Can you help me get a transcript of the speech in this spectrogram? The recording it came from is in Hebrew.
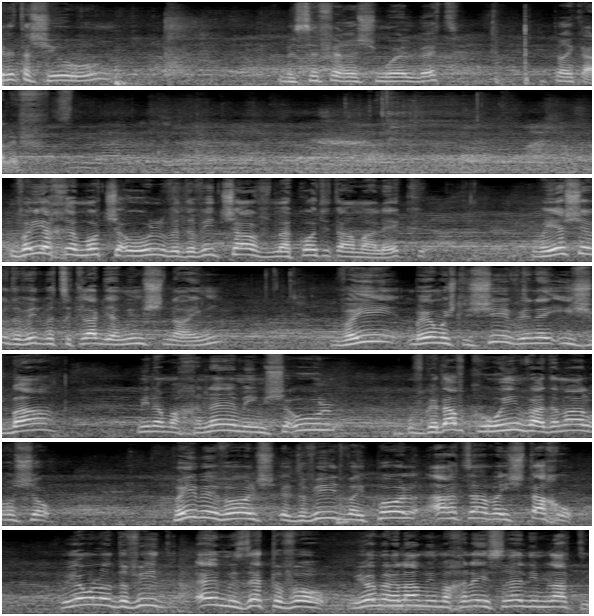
נתחיל את השיעור בספר שמואל ב', פרק א'. ויהי אחרי מות שאול, ודוד שב מהכות את העמלק, וישב דוד בצקלג ימים שניים, ויהי ביום השלישי, והנה איש בא מן המחנה, מעם שאול, ובגדיו קרועים ואדמה על ראשו. ויהי בבואו אל דוד, ויפול ארצה וישתחו. ויאמר לו דוד, אין מזה תבוא. ויאמר אליו, ממחנה ישראל נמלטתי.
